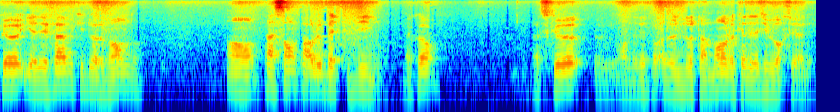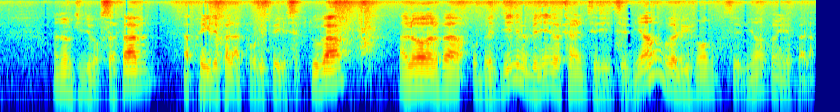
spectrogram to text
qu'il y a des femmes qui doivent vendre en passant par le Bet Din, d'accord Parce que, euh, on avait, notamment le cas de la divorcée, allez. Un homme qui divorce sa femme, après il n'est pas là pour lui payer sa va, alors elle va au Bet Din, et le Bet Din va faire une saisie de ses biens, on va lui vendre ses biens quand il n'est pas là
